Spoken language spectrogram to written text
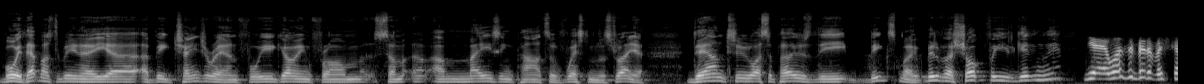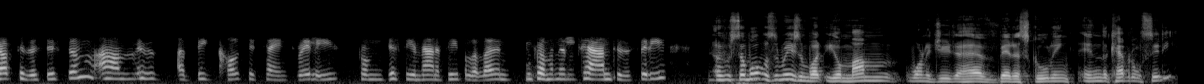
Boy, that must have been a uh, a big change around for you, going from some uh, amazing parts of Western Australia down to, I suppose, the big smoke. Bit of a shock for you getting there. Yeah, it was a bit of a shock to the system. Um, it was a big culture change, really, from just the amount of people alone, from a little town to the city. Oh, So, what was the reason? What your mum wanted you to have better schooling in the capital city?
